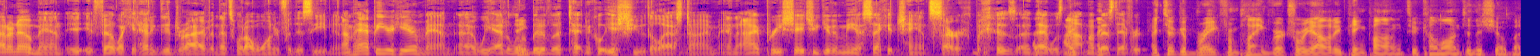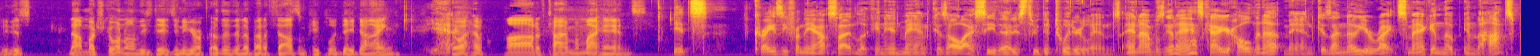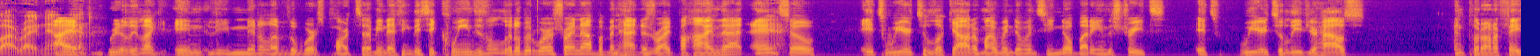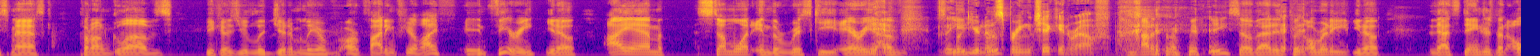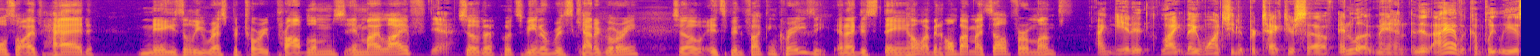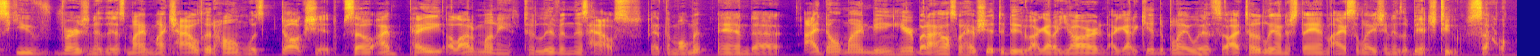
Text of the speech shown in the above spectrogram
I don't know, man. It, it felt like it had a good drive, and that's what I wanted for this evening. I'm happy you're here, man. Uh, we had a little Thank bit of a technical issue the last time, and I appreciate you giving me a second chance, sir, because uh, that was I- not my I- best effort. I took a break from playing virtual reality ping pong to come on to the show, buddy. There's not much going on these days in New York other than about a thousand people a day dying. Yeah. So I have a lot of time on my hands. It's crazy from the outside looking in, man, because all I see that is through the Twitter lens. And I was going to ask how you're holding up, man, because I know you're right smack in the in the hot spot right now. I man. am really like in the middle of the worst parts. I mean, I think they say Queens is a little bit worse right now, but Manhattan is right behind that. And Yeah. so it's weird to look out of my window and see nobody in the streets. It's weird to leave your house and put on a face mask, put on gloves because you legitimately are, are fighting for your life in theory. You know, I am somewhat in the risky area Yeah. of So you- you're no group spring chicken, Ralph. not I'm 50. So that is put already, you know, that's dangerous. But also, I've had nasally respiratory problems in my life. Yeah. So that puts me in a risk category. So it's been fucking crazy. And I just stay home. I've been home by myself for a month. I get it. Like they want you to protect yourself. And look, man, I have a completely askew version of this. My my childhood home was dog shit. So I pay a lot of money to live in this house at the moment, and uh, I don't mind being here. But I also have shit to do. I got a yard. I got a kid to play with. So I totally understand isolation is a bitch too. So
